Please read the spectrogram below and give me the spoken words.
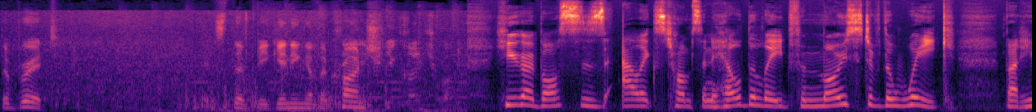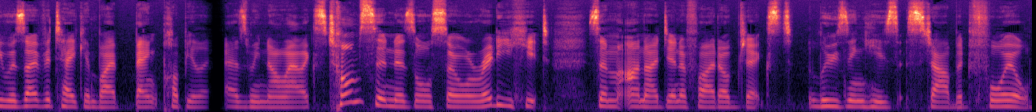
the Brit. It's the beginning of the crunch. Hugo Boss's Alex Thomson held the lead for most of the week, but he was overtaken by Banque Populaire. As we know, Alex Thomson has also already hit some unidentified objects, losing his starboard foil.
